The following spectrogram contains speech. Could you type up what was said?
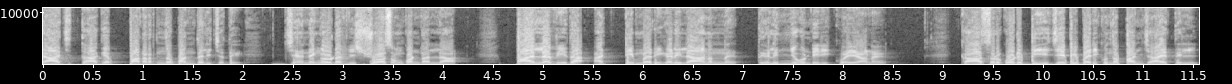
രാജ്യത്താകെ പടർന്നു പന്തലിച്ചത് ജനങ്ങളുടെ വിശ്വാസം കൊണ്ടല്ല. പലവിധ അട്ടിമറികളിലാണെന്ന് തെളിഞ്ഞുകൊണ്ടിരിക്കുകയാണ്. കാസർഗോഡ് ബി ജെ പി ഭരിക്കുന്ന പഞ്ചായത്തിൽ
